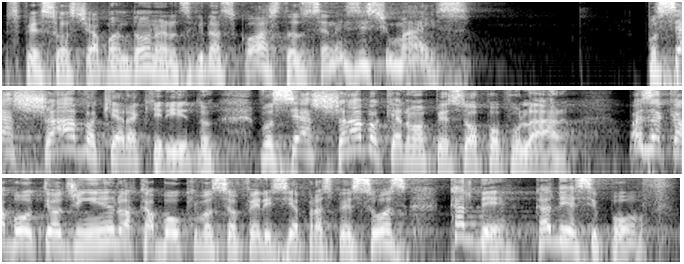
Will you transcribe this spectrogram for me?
as pessoas te abandonam, elas viram as costas, você não existe mais. Você achava que era querido, você achava que era uma pessoa popular, mas acabou o teu dinheiro, acabou o que você oferecia para as pessoas, cadê? Cadê esse povo?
